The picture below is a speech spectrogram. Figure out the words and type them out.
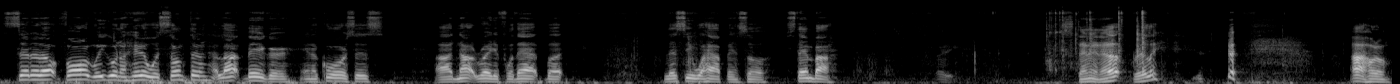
set it up for We're gonna hit it with something a lot bigger. And of course, it's uh, not ready for that, but let's see what happens. So stand by. Ready. Standing up, really? All right, hold on.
